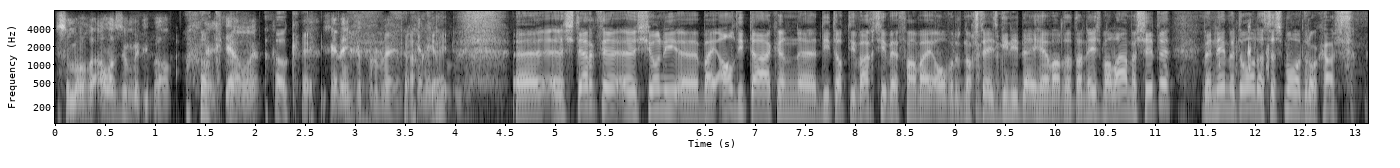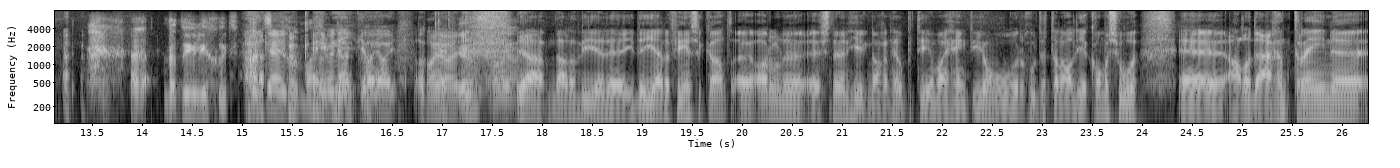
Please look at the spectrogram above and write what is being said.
ze mogen alles doen met die bal. Ja hoor, Oké. geen enkel probleem. Geen Oké. enkel probleem. Eh, eh, sterkte, eh, Johnny, eh, bij al die taken eh, die het op die wacht zien, waarvan wij overigens nog steeds geen idee hebben wat het dan is. Maar laat maar zitten. We nemen het aan dat ze smoor druk hast. Eh, dat doen jullie goed. Hartstikke goed, man. Johnny, dankjewel. hoi, hoi. Hoi, hoi. Ja, oh nou dan weer de, de Jereveense kant. Uh, uh, Sneun hier ik nog een heel peteer met Henk de Jong. Hoe goed het dan al die. Uh, uh, alle dagen trainen,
